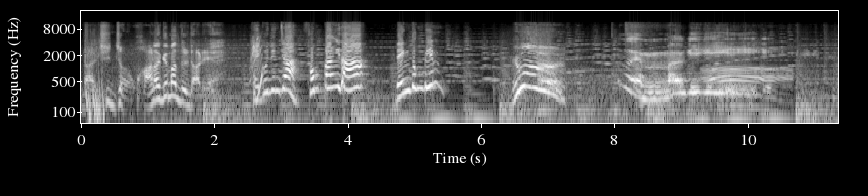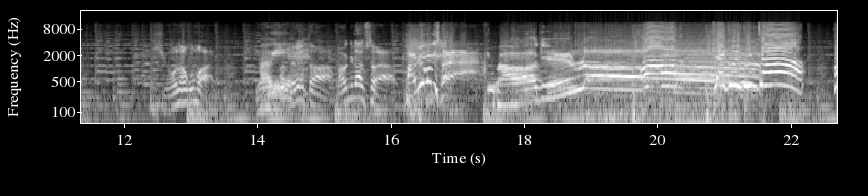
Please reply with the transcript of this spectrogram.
날 진짜 화나게 만들다니. 개굴 닌자 선빵이다. 냉동빔. 이걸! 시원하구만. 안 되겠다. 마기라스, 마기마기사! 개굴 닌자. 어.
